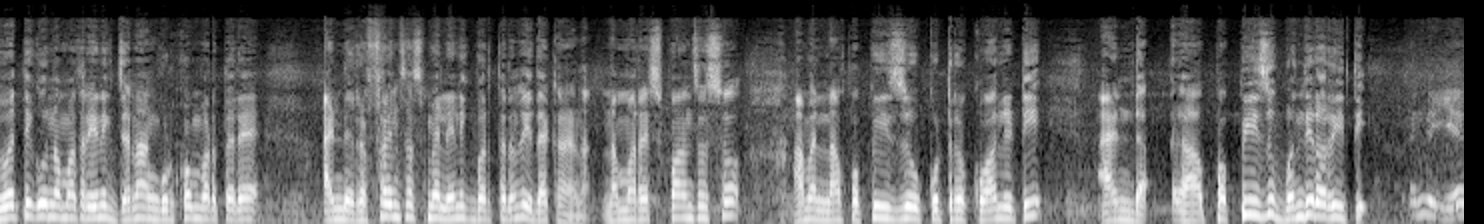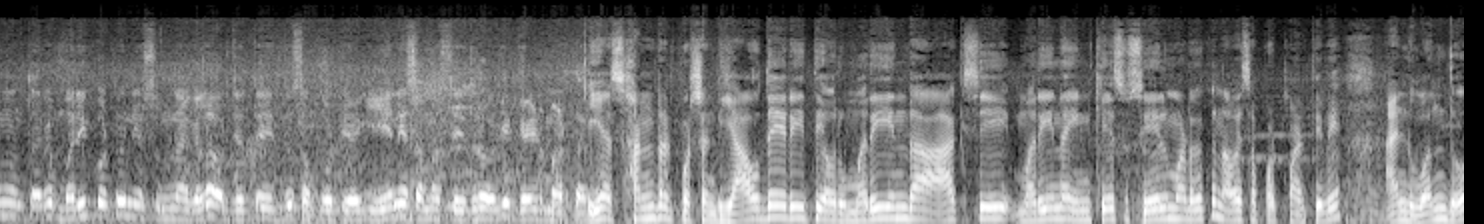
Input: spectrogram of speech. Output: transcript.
ಇವತ್ತಿಗೂ ನಮ್ಮ ಹತ್ರ ಏನಕ್ಕೆ ಜನ ಹಂಗೆ ಹುಡ್ಕೊಂಬರ್ತಾರೆ ಆ್ಯಂಡ್ ರೆಫರೆನ್ಸಸ್ ಮೇಲೆ ಏನಕ್ಕೆ ಬರ್ತಾರೆ ಅಂದರೆ ಇದೇ ಕಾರಣ. ನಮ್ಮ ರೆಸ್ಪಾನ್ಸಸ್ಸು ಆಮೇಲೆ ನಾವು ಪಪ್ಪೀಸು ಕೊಟ್ಟಿರೋ ಕ್ವಾಲಿಟಿ ಆ್ಯಂಡ್ ಪಪ್ಪೀಸು ಬಂದಿರೋ ರೀತಿ. ಅಂದ್ರೆ ಏನು ಅಂತಾರೆ, ಮರಿ ಕೊಟ್ಟು ನೀವು ಸುಮ್ಮನಾಗಲ್ಲ ಅವ್ರ ಜೊತೆ ಇದ್ದು ಸಪೋರ್ಟಿವ್ ಆಗಿ ಏನೇ ಸಮಸ್ಯೆ ಇದ್ರೂ ಅವ್ರಿಗೆ ಗೈಡ್ ಮಾಡ್ತಾರೆ. ಎಸ್ ಹಂಡ್ರೆಡ್ ಪರ್ಸೆಂಟ್ ಯಾವುದೇ ರೀತಿ ಅವರು ಮರಿಯಿಂದ ಹಾಕ್ಸಿ, ಮರಿನ ಇನ್ ಕೇಸ್ ಸೇಲ್ ಮಾಡೋದಕ್ಕೂ ನಾವೇ ಸಪೋರ್ಟ್ ಮಾಡ್ತೀವಿ. ಆ್ಯಂಡ್ ಒಂದು,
